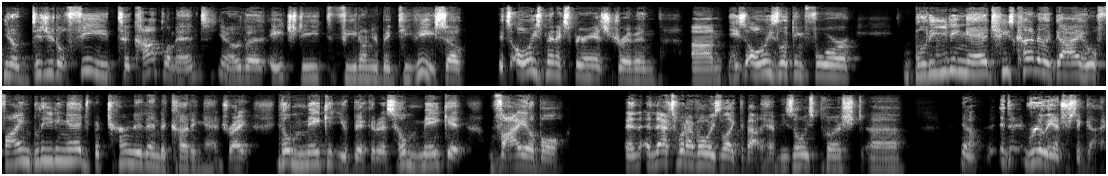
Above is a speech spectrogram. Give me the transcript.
you know, digital feed to complement, you know, the HD feed on your big TV. So it's always been experience driven. Um, he's always looking for bleeding edge. He's kind of the guy who'll find bleeding edge, but turn it into cutting edge, right? He'll make it ubiquitous. He'll make it viable. And, and that's what I've always liked about him. He's always pushed, uh, you know, really interesting guy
